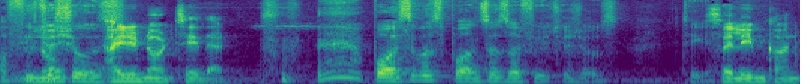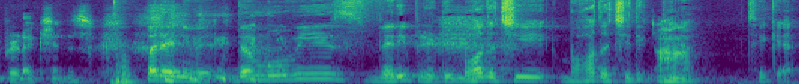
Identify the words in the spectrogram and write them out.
a future no, shows. I did not possible sponsors of future shows ठीक है Salim Khan Productions. पर anyway the movie is very pretty बहुत अच्छी बहुत अच्छी दिखती है ठीक है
